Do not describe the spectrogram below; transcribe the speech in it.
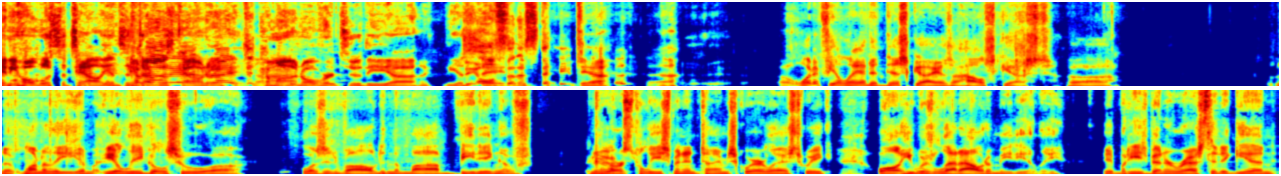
Any homeless Italians in Come Douglas in, County? right. Come on over to the uh, the the estate. Olson estate. Yeah. Uh, what if you landed this guy as a house guest? Uh, that one of the illegals who uh, was involved in the mob beating of New York policeman in Times Square last week. Well, he was let out immediately, eh, but he's been arrested again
